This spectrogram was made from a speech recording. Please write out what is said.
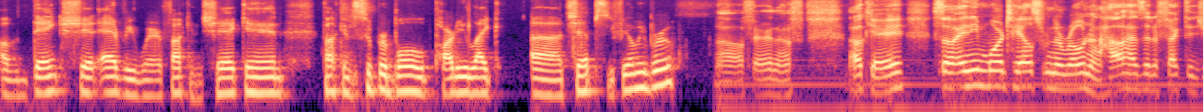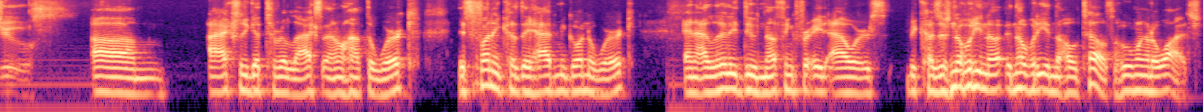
of dank shit everywhere. Fucking chicken, fucking Super Bowl party like uh chips. You feel me, bro? Oh, fair enough. Okay, so any more tales from the Rona? How has it affected you? Um, I actually get to relax and I don't have to work. It's funny because they had me going to work, and I literally do nothing for eight hours because there's nobody no, nobody in the hotel. So who am I gonna watch?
